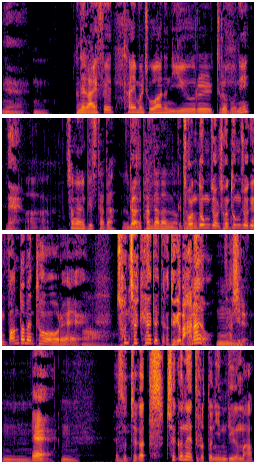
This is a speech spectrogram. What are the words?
예. 음, 음. 근데 라이프 타임을 좋아하는 이유를 들어보니 네. 아, 성향이 비슷하다. 음악을 그러니까 판단하는 그 어떤 전통적 전통적인 펀더멘털에 어. 천착해야 될 때가 되게 많아요. 음, 사실은. 음, 음, 예. 음, 그래서 제가 최근에 들었던 인디 음악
